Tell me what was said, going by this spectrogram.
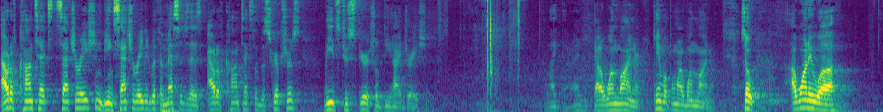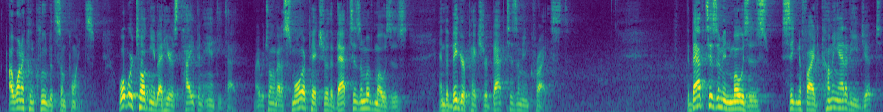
out of context saturation, being saturated with a message that is out of context of the scriptures, leads to spiritual dehydration. I like that, right? Got a one liner. Came up with my one liner. So I want to uh, I want to conclude with some points. What we're talking about here is type and antitype. Right? We're talking about a smaller picture, the baptism of Moses, and the bigger picture, baptism in Christ. The baptism in Moses signified coming out of Egypt,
